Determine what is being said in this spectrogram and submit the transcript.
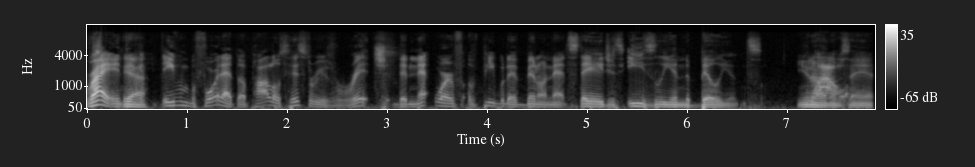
Right. And Yeah. think- even before that, the Apollo's history is rich. The net worth of people that have been on that stage is easily in the billions. You know what I'm saying?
